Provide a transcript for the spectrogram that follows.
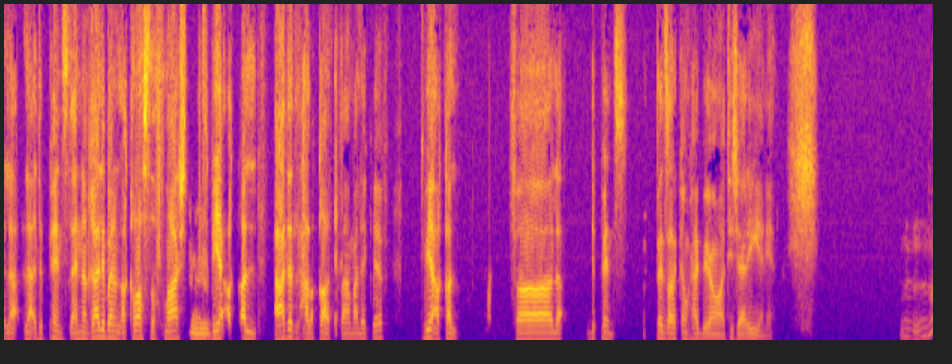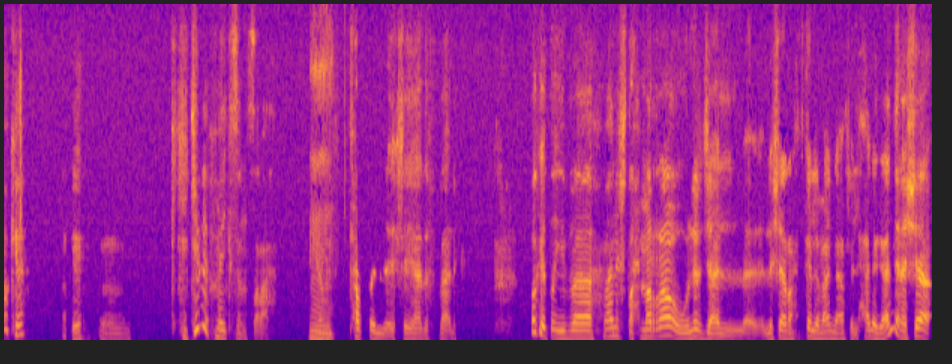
لا لا depends لأن غالبا الأقراص ال 12 مم. تبيع أقل. عدد الحلقات فاهم علي كيف؟ تبيع أقل. فلا depends depends على كم حيبيعوها تجاريا يعني. okay. okay. كذا make sense صراحة. مم. تحط الشيء هذا في بالك. okay طيب آه، ما نشطح مرة ونرجع ال- الاشياء اللي راح نتكلم عنها في الحلقة. عندنا أشياء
